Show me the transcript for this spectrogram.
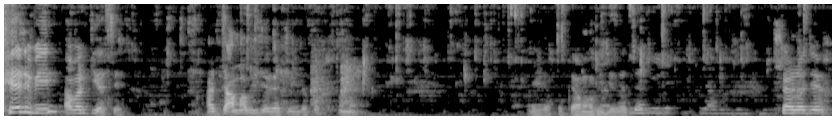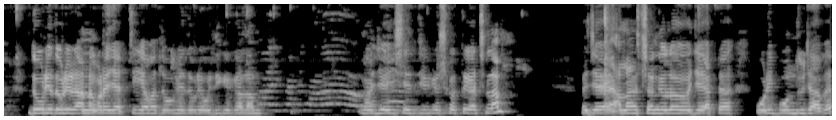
খেয়ে নিবি, আবার কি আছে? আর জামা ভিজে গেছে, এই দেখো আমার। এই দেখো জামা ভিজে গেছে। কেননা যে দৌড়ে দৌড়ে রান্না করে যাচ্ছি, আবার দৌড়ে দৌড়ে ওইদিকে গেলাম। ওই যে এসে জিজ্ঞেস করতে গেছিলাম, ওই যে আমার সঙ্গে হলো ওই যে একটা ওরই বন্ধু যাবে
